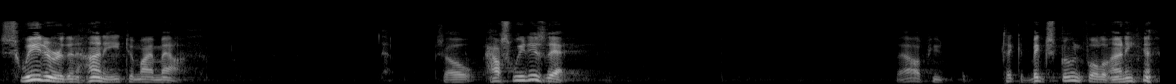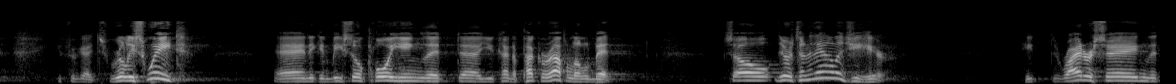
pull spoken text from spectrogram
sweeter than honey to my mouth. So how sweet is that? Well, if you take a big spoonful of honey, you figure it's really sweet. And it can be so cloying that uh, you kind of pucker up a little bit. So there's an analogy here. He, the writer saying that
